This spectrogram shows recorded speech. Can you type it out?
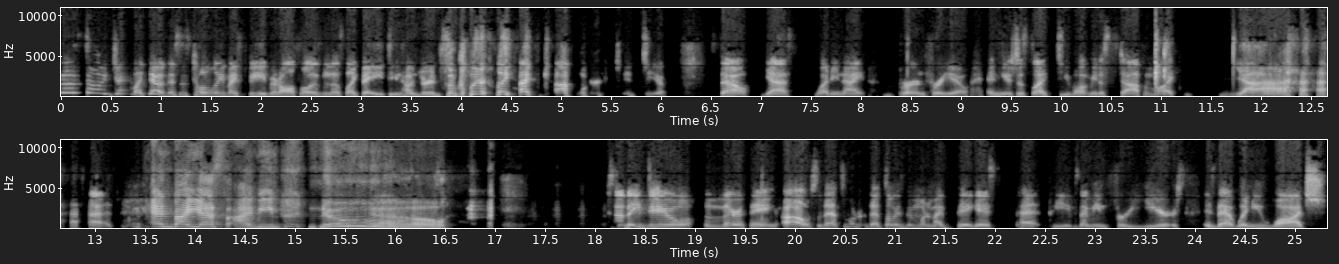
so I just like, no, this is totally my speed, but also isn't this like the 1800s? So clearly I've got work to do. So yes, wedding night, burn for you. And he was just like, do you want me to stop? I'm like, yes. And by yes, I mean no. No. So they do their thing. Oh, so that's what that's always been one of my biggest pet peeves. I mean, for years, is that when you watch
